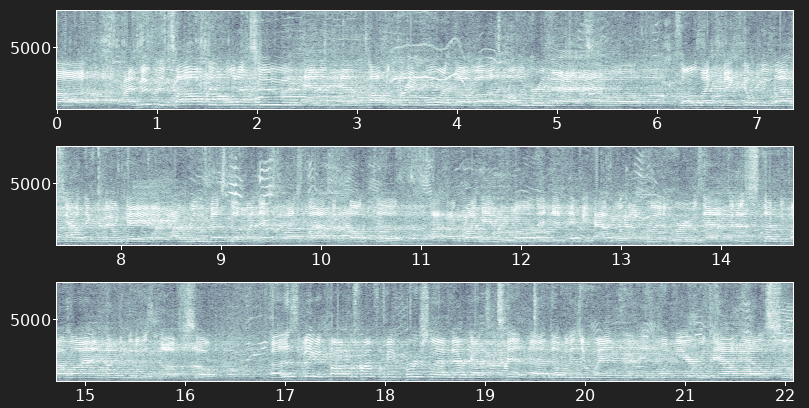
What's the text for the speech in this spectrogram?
uh, I moved to the top in one and two and, and, and top of three and four. I thought, well, that's probably where he's at. So uh, as long as I can make a couple good laps here, I think we'll be okay. And I, I really messed up my next to last lap and thought uh, I, I probably gave him a run if, if he had one. I don't really know where he was at, but just stuck with my line and hoping that it was enough. So uh, this is a big accomplishment for me personally. I've never got to uh, double-digit wins in, in, one year with the Outlaws, so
